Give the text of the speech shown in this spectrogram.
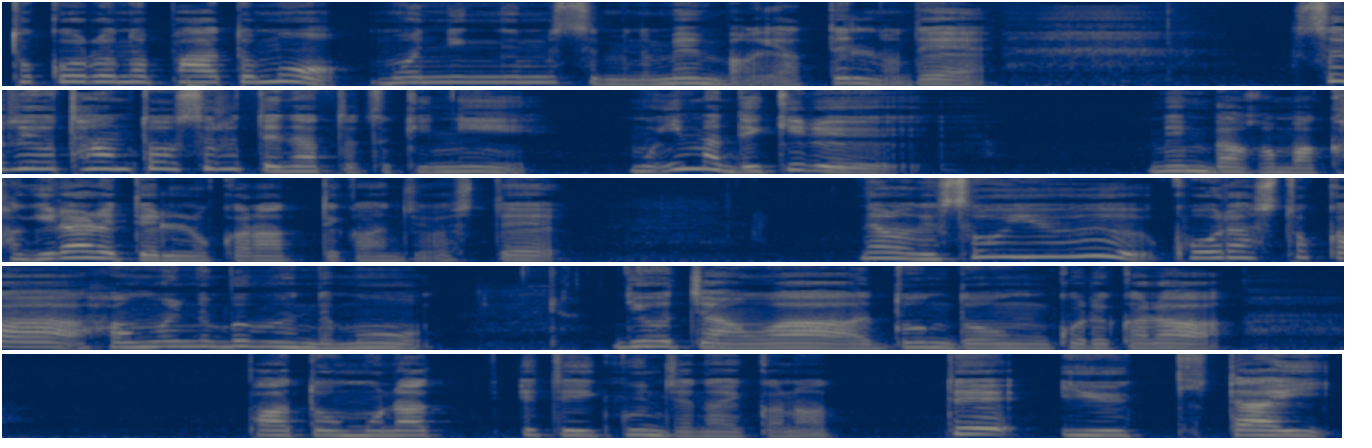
ところのパートもモーニング娘。のメンバーがやってるのでそれを担当するってなった時にもう今できるメンバーがま限られてるのかなって感じはしてなのでそういうコーラスとかハモリの部分でもりょうちゃんはどんどんこれからパートをもらえていくんじゃないかなっていう期待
